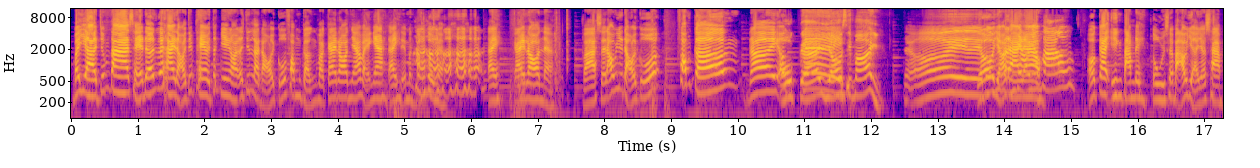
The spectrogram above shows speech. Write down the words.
Bây giờ chúng ta sẽ đến với hai đội tiếp theo. Tất nhiên rồi đó chính là đội của Phong Cận và Kairon nha các bạn nha. Đây để mình bấm luôn nè. Đây Kairon nè. Và sẽ đấu với đội của Phong Cận. Rồi ok, ok vô sim ơi Trời ơi. Vô tôi võ đài nào. Phong. Ok yên tâm đi Tôi sẽ bảo vệ cho Sam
